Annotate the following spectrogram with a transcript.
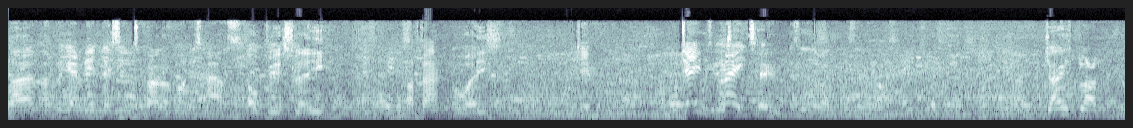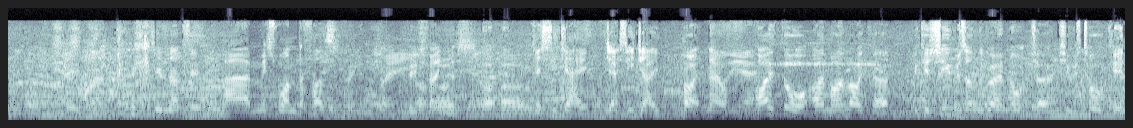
Um, I've again been listening to quite a lot of Modest Mouse. obviously. Love that. Always. Jim. James Blake. There's another one. One. James Blunt. Jim loves. Uh, Miss Wonderfuzz. Who's famous? Jessie J. Jessie J. Right now, I thought I might like her because she was on the Graham Norton show and she was talking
